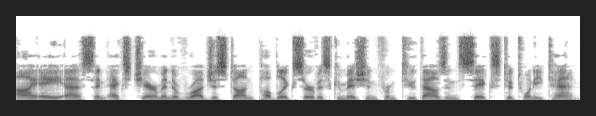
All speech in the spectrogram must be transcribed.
IAS and ex-chairman of Rajasthan Public Service Commission from 2006 to 2010.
